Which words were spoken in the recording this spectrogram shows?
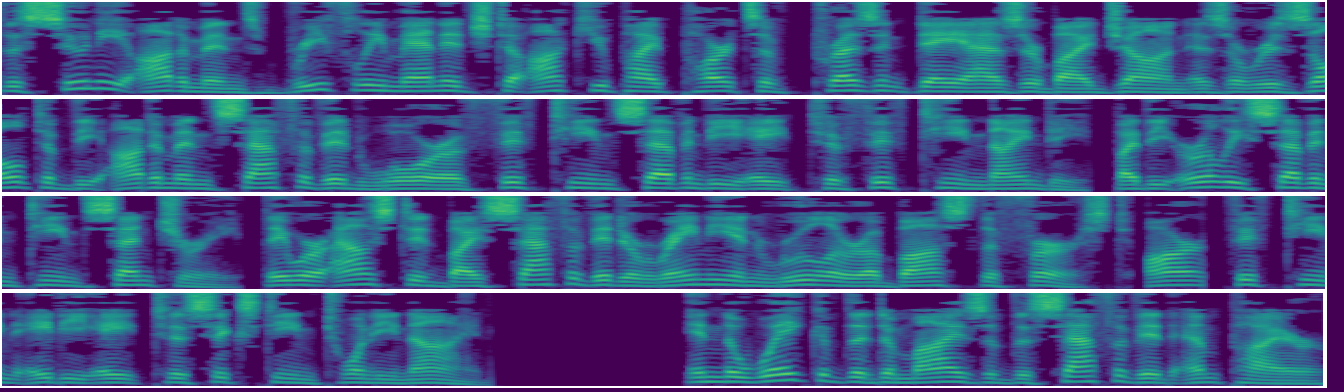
The Sunni Ottomans briefly managed to occupy parts of present-day Azerbaijan as a result of the Ottoman-Safavid War of 1578–1590. By the early 17th century, they were ousted by Safavid Iranian ruler Abbas I r. 1588–1629. In the wake of the demise of the Safavid Empire,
